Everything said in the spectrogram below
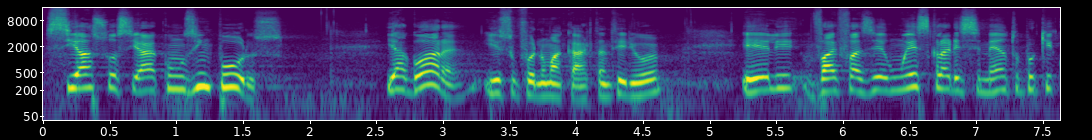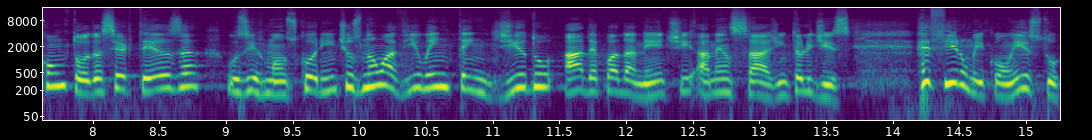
se associar com os impuros. E agora, isso foi numa carta anterior, ele vai fazer um esclarecimento, porque com toda certeza os irmãos coríntios não haviam entendido adequadamente a mensagem. Então ele diz: Refiro-me com isto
